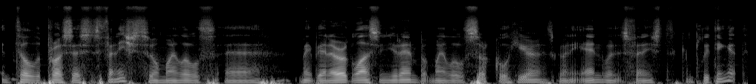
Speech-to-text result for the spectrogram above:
until the process is finished. So my little uh, might be an hourglass in your end but my little circle here is going to end when it's finished completing it.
